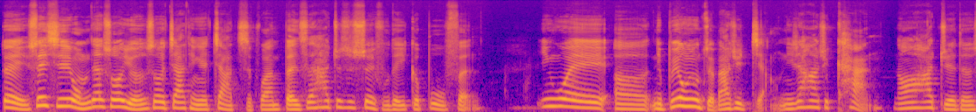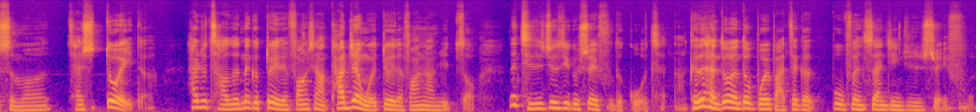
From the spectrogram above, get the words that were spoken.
对，所以其实我们在说，有的时候家庭的价值观本身它就是说服的一个部分，因为呃，你不用用嘴巴去讲，你让他去看，然后他觉得什么才是对的。他就朝着那个对的方向，他认为对的方向去走，那其实就是一个说服的过程啊。可是很多人都不会把这个部分算进去，是说服了。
